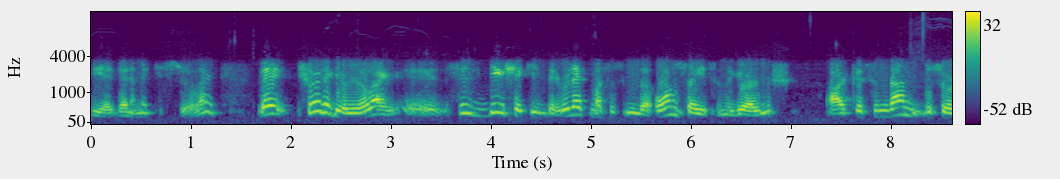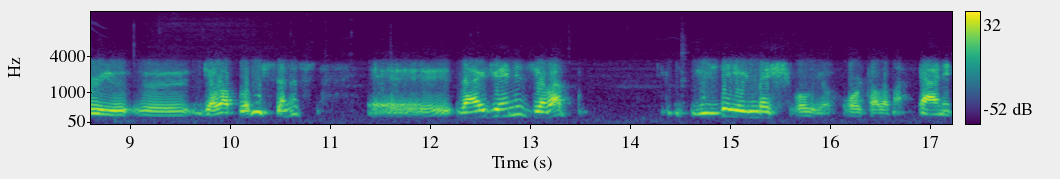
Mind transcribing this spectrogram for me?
diye denemek istiyorlar. Ve şöyle görüyorlar, e, siz bir şekilde rulet masasında 10 sayısını görmüş, arkasından bu soruyu cevaplamışsanız vereceğiniz cevap %25 oluyor ortalama. Yani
